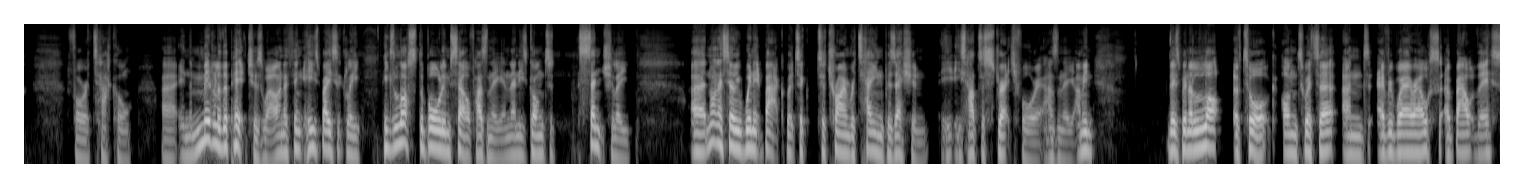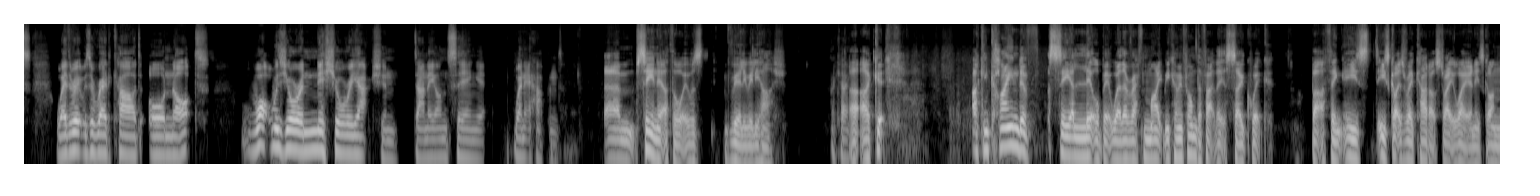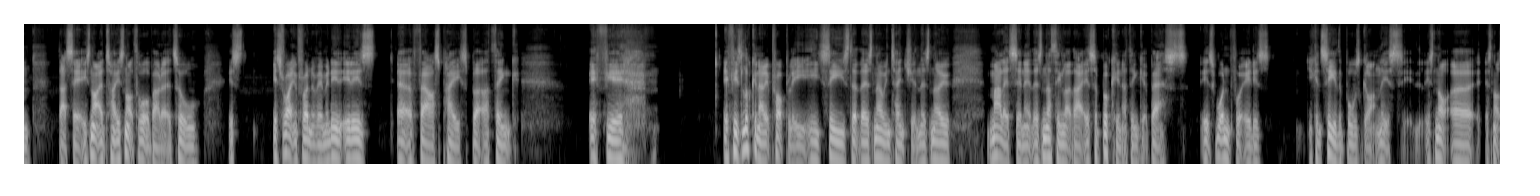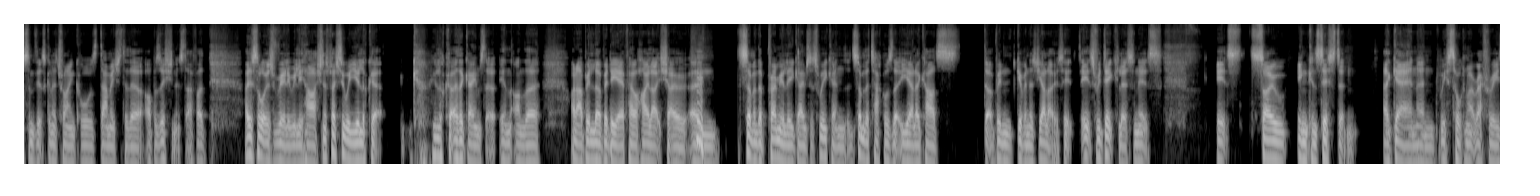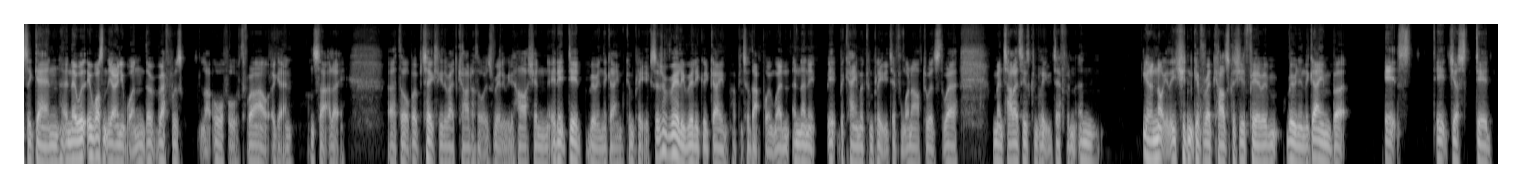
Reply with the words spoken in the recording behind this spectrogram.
for a tackle uh, in the middle of the pitch as well. And I think he's basically he's lost the ball himself, hasn't he? And then he's gone to essentially uh, not necessarily win it back, but to to try and retain possession. He, he's had to stretch for it, hasn't he? I mean, there's been a lot of talk on Twitter and everywhere else about this, whether it was a red card or not. What was your initial reaction, Danny, on seeing it when it happened? Um, seeing it, I thought it was really, really harsh. Okay, uh, I could, I can kind of see a little bit where the ref might be coming from. The fact that it's so quick, but I think he's he's got his red card out straight away, and he's gone. That's it. He's not he's not thought about it at all. It's it's right in front of him. It is, it is at a fast pace, but I think if you if he's looking at it properly, he sees that there's no intention, there's no malice in it, there's nothing like that. It's a booking, I think, at best. It's one footed. Is you can see the ball's gone. It's it's not uh it's not something that's going to try and cause damage to the opposition and stuff. I I just thought it was really really harsh, and especially when you look at you look at other games that in on the on our beloved EFL highlight show and some of the Premier League games this weekend and some of the tackles that are yellow cards that have been given as yellows. It, it's ridiculous and it's it's so inconsistent again. And we're talking about referees again, and there was, it wasn't the only one. The ref was like awful throughout again on Saturday. I thought, but particularly the red card, I thought was really, really harsh, and, and it did ruin the game completely because it was a really, really good game up until that point when, and then it, it became a completely different one afterwards, where mentality is completely different, and you know, not you shouldn't give red cards because you fear ruining the game, but it's it just did.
